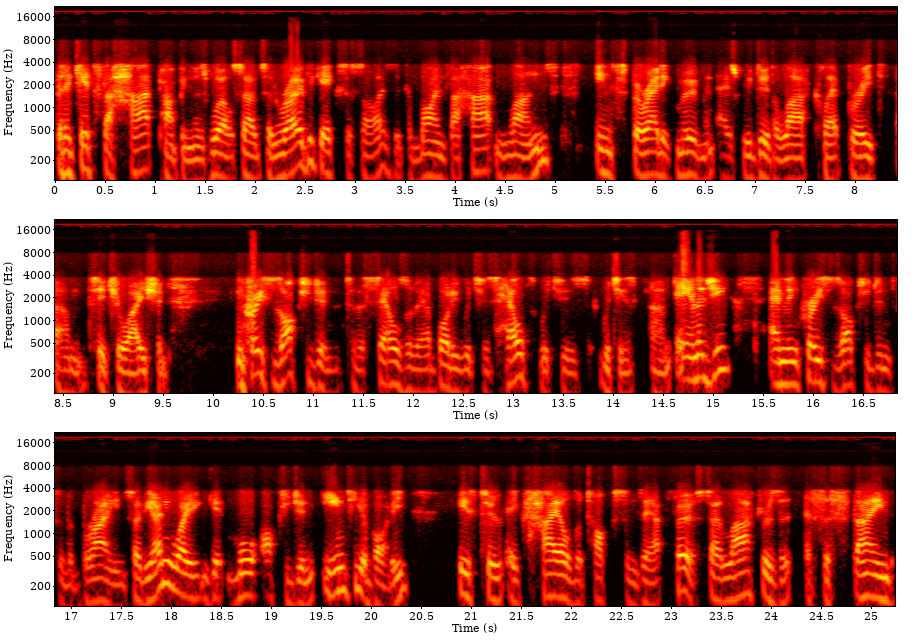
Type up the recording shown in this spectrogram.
but it gets the heart pumping as well. So it's an aerobic exercise that combines the heart and lungs in sporadic movement as we do the laugh, clap, breathe um, situation increases oxygen to the cells of our body, which is health, which is which is um, energy, and increases oxygen to the brain. So the only way you can get more oxygen into your body is to exhale the toxins out first. So laughter is a, a sustained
